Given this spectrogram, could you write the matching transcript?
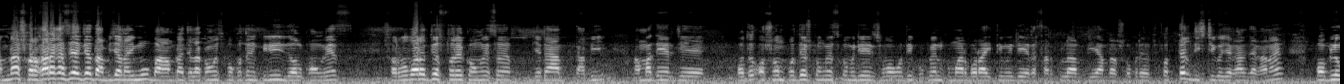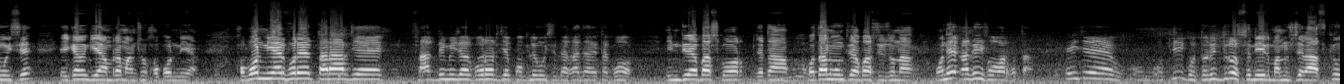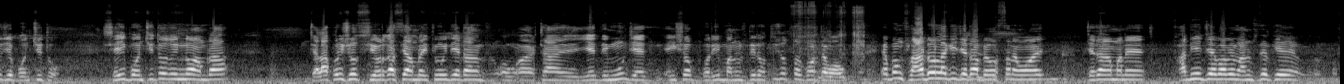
আমরা সরকারের কাছে যে দাবি জানাইমু বা আমরা জেলা কংগ্রেস পক্ষ থেকে বিরোধী দল কংগ্রেস, সর্বভারতীয় স্তরে কংগ্রেসের যেটা দাবি, আমাদের যে অসম প্রদেশ কংগ্রেস কমিটির সভাপতি ভূপেন কুমার বরা ইতিমধ্যে একটা সার্কুলার দিয়ে আমরা সব প্রত্যেক ডিস্ট্রিক্টে যেখানে যেখানে প্রবলেম হয়েছে এইখানে গিয়ে আমরা মানুষের খবর নিয়ে খবর নেওয়ার পরে তারার যে ফ্লাড ডেমেজের ঘরের যে প্রবলেম হয়েছে দেখা যায় একটা ঘর, ইন্দিরা আবাস ঘর, যেটা প্রধানমন্ত্রী আবাস যোজনা, অনেক আগেই হওয়ার কথা। এই যে অতি দরিদ্র শ্রেণির মানুষ যারা আজকেও যে বঞ্চিত সেই বঞ্চিত জন্য আমরা জেলা পরিষদ সিওর কাছে আমরা ইতিমধ্যে এটা, একটা ইয়ে দিমু যে এইসব গরিব মানুষদের অতি সত্তর ঘর দেওয়া এবং ফ্লাডও লাগি যেটা ব্যবস্থা নেওয়া হয়, যেটা মানে ফানিয়ে যেভাবে মানুষদেরকে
